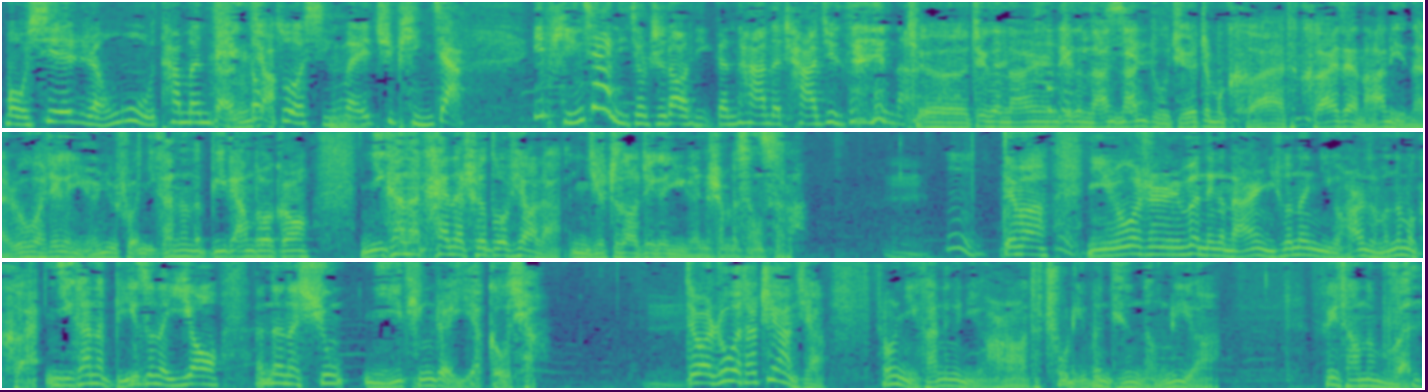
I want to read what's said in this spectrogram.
某些人物他们的动作行为去评价，一评价你就知道你跟他的差距在哪。这这个男人，这个男男主角这么可爱，他可爱在哪里呢？如果这个女人就说：“你看他的鼻梁多高，你看他开那车多漂亮”，你就知道这个女人是什么层次了。嗯嗯，对吗？你如果是问那个男人，你说那女孩怎么那么可爱？你看那鼻子、那腰、那那胸，你一听这也够呛，嗯对吧？如果他这样讲，他说你看那个女孩啊，她处理问题的能力啊，非常的稳，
